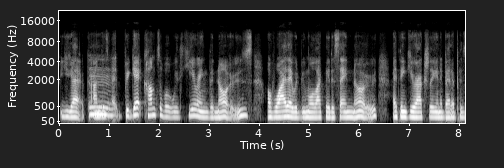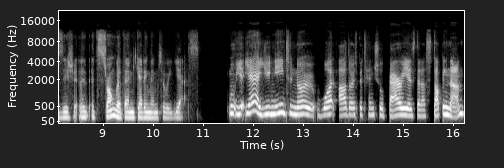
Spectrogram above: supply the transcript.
you get mm. under, get comfortable with hearing the no's of why they would be more likely to say no i think you're actually in a better position it's stronger than getting them to a yes well, yeah, you need to know what are those potential barriers that are stopping them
